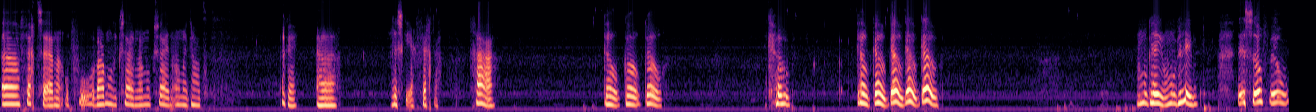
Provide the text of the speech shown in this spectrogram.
Eh, vechtscène opvoeren. Waar moet ik zijn? Waar moet ik zijn? Oh my god. Oké. eh riskeer. Vechten. Ga. Go, go, go. Go. Go, go, go, go, go. Waar moet ik heen? Waar moet ik heen? Er is zoveel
